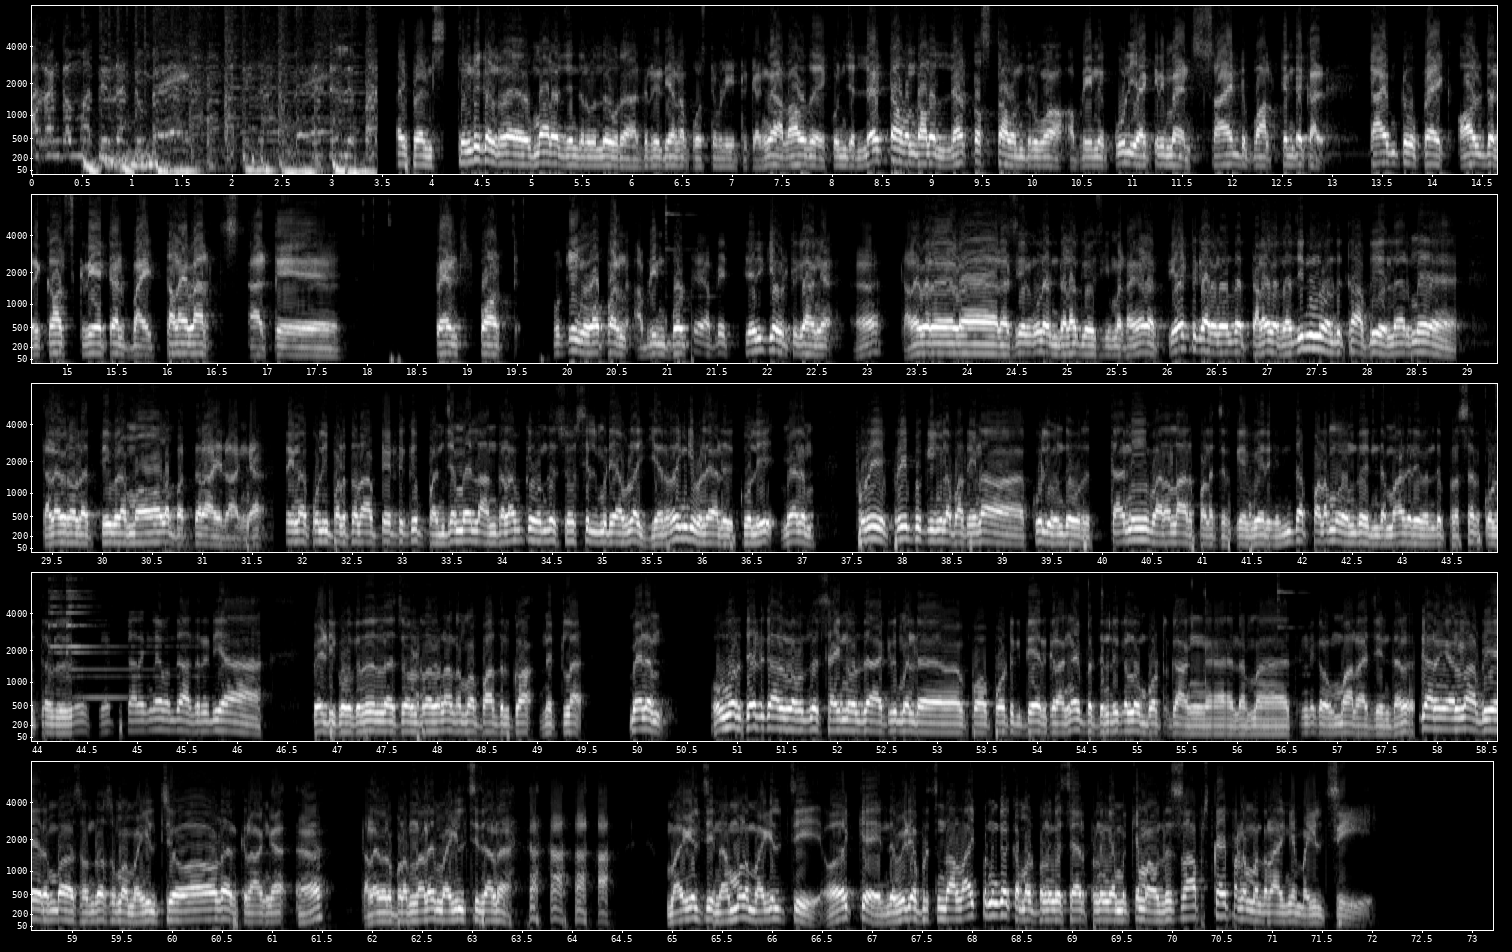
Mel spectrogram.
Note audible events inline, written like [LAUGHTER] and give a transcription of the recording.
அரங்கம் அது ரெண்டுமே. ஹை ஃப்ரெண்ட்ஸ் திண்டுக்கல் ர- வந்து ஒரு அதிரடியான போஸ்ட் வெளியிட்டிருக்காங்க. அதாவது கொஞ்சம் லேட்டாக வந்தாலும் லேட்டஸ்ட்டாக வந்துடுவான் அப்படின்னு Coolie agreement signed for Dindigul. Time to break all the records created by தலைவர் at band spot booking open அப்படின்னு போட்டு அப்படியே தெரிக்க விட்டுருக்காங்க. தலைவரோட ரசிகர்களும் இந்த அளவுக்கு யோசிக்க மாட்டாங்க. ஆனால் தியேட்டருக்காரங்க வந்து தலைவர் ரஜினின்னு வந்துட்டா அப்படியே எல்லாருமே தலைவரோட தீவிரமான பக்தராயிடுறாங்க பார்த்தீங்கன்னா கூலி படத்தோட அப்டேட்டுக்கு பஞ்சமே இல்லை. அந்த அளவுக்கு வந்து சோஷியல் மீடியாவில் இறங்கி விளையாடுது கூலி. மேலும் ப்ரீ ப்ரீ புக்கிங்கில் பார்த்தீங்கன்னா கூலி வந்து ஒரு தனி வரலாறு படைச்சிருக்கு. வேறு எந்த படமும் வந்து இந்த மாதிரி வந்து ப்ரெஷர் கொடுத்தது தியேட்டருக்காரங்களே வந்து அதிரடியாக பேட்டி கொடுக்குறது இல்லை சொல்கிறதெல்லாம் நம்ம பார்த்துருக்கோம் நெட்டில் மேலும் ஒவ்வொரு தேட்டுக்காரங்களும் வந்து சைன் வந்து அக்ரிமெண்ட் போ போட்டுக்கிட்டே இருக்கிறாங்க. இப்போ திண்டுக்கல்லும் போட்டிருக்காங்க. நம்ம திண்டுக்கல் உமா ராஜேந்தர் இருக்காரங்க எல்லாம் அப்படியே ரொம்ப சந்தோஷமா மகிழ்ச்சியோடு இருக்கிறாங்க. ஆ? தலைவர் படம்னாலே மகிழ்ச்சி தானே? [LAUGHS] மகிழ்ச்சி நம்மளும் மகிழ்ச்சி. ஓகே இந்த வீடியோ பிடிச்சிருந்தா லைக் பண்ணுங்க கமெண்ட் பண்ணுங்க ஷேர் பண்ணுங்க. முக்கியமாக வந்து சப்ஸ்கிரைப் பண்ண வந்துடுறாங்க மகிழ்ச்சி.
